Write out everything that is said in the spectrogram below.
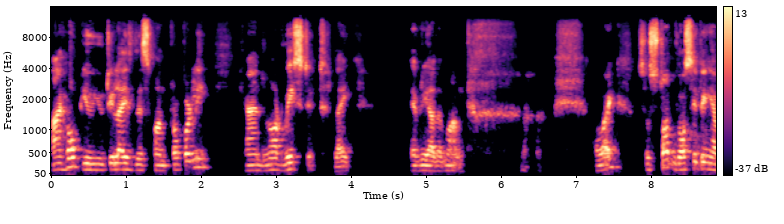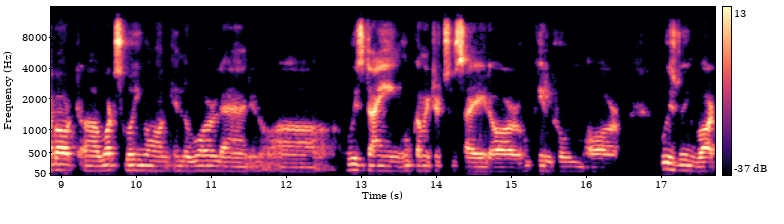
I hope you utilize this month properly and do not waste it like every other month. all right? So stop gossiping about uh, what's going on in the world and you know uh, who is dying who committed suicide or who killed whom or who is doing what.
